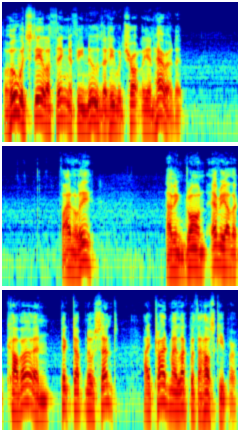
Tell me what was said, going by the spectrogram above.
for who would steal a thing if he knew that he would shortly inherit it? Finally, having drawn every other cover and picked up no scent, I tried my luck with the housekeeper.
